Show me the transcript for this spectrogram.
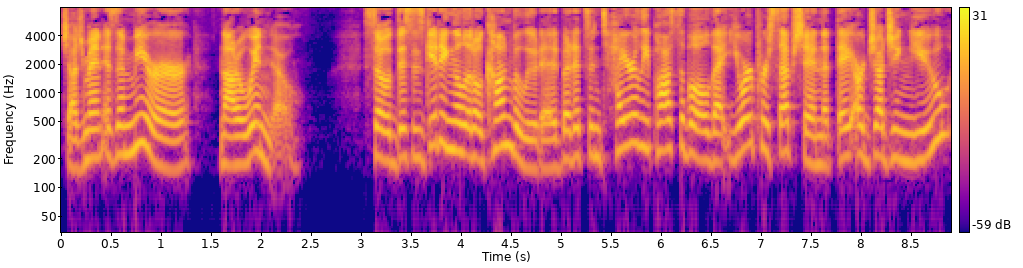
judgment is a mirror, not a window. So this is getting a little convoluted, but it's entirely possible that your perception that they are judging you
